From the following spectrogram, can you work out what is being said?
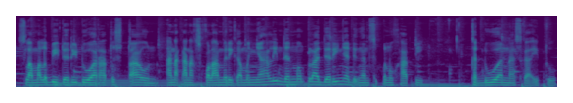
Selama lebih dari 200 tahun, anak-anak sekolah Amerika menyalin dan mempelajarinya dengan sepenuh hati. Kedua naskah itu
